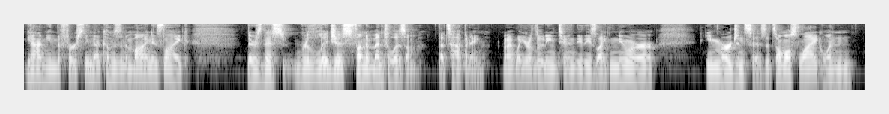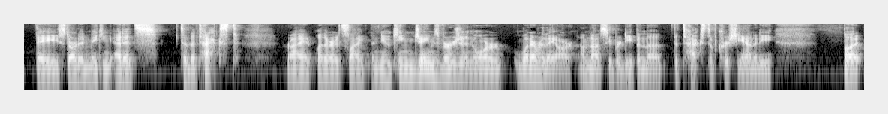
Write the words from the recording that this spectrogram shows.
Yeah, I mean, the first thing that comes into mind is like there's this religious fundamentalism that's happening, right? What you're alluding to in these like newer emergences. It's almost like when they started making edits to the text right? Whether it's like the New King James Version or whatever they are. I'm not super deep in the the text of Christianity, but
